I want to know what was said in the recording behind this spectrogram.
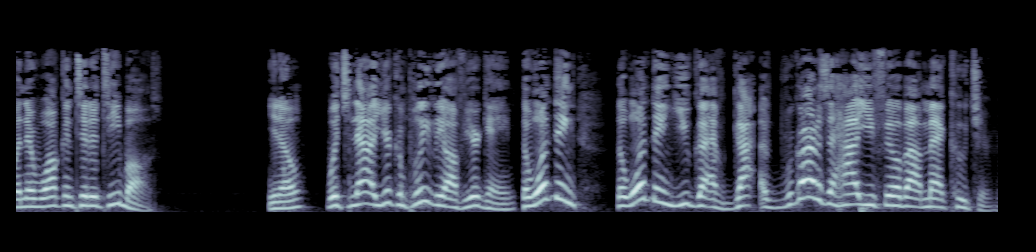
when they're walking to the tee balls. You know, which now you're completely off your game. The one thing, the one thing you got, have got, regardless of how you feel about Matt Kuchar,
